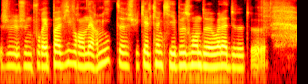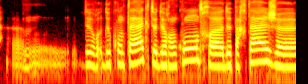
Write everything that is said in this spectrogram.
je, je, ne pourrais pas vivre en ermite. Je suis quelqu'un qui a besoin de voilà de de, euh, de, de contact, de rencontres, euh, de partage. Euh,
